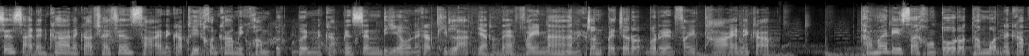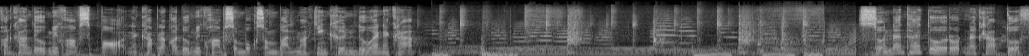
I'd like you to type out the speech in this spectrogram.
เส้นสายด้านข้างนะครับใช้เส้นสายนะครับที่ค่อนข้างมีความบึกบึนนะครับเป็นเส้นเดียวนะครับที่ลากยาวตั้งแต่ไฟหน้านะจนไปจรดบริเวณไฟท้ายนะครับ ทำให้ดีไซน์ของตัวรถทั้งหมดนะครับค่อนข้างดูมีความสปอร์ตนะครับแล้วก็ดูมีความสมบุกสมบันมากยิ่งขึ้นด้วยนะครับส่วนด้านท้ายตัวรถนะครับตัวไฟ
